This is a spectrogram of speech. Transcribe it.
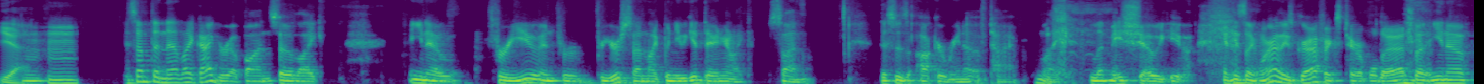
yeah. Mhm. it's something that like I grew up on. So like, you know, for you and for for your son, like when you get there and you're like, son, this is Ocarina of Time. Like, let me show you. And he's like, why are these graphics terrible, Dad? But you know,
